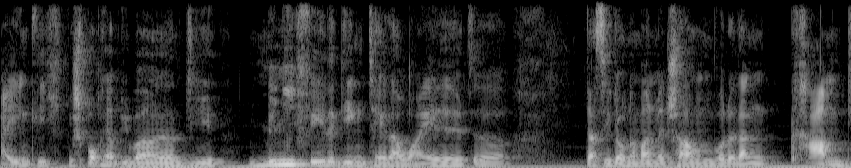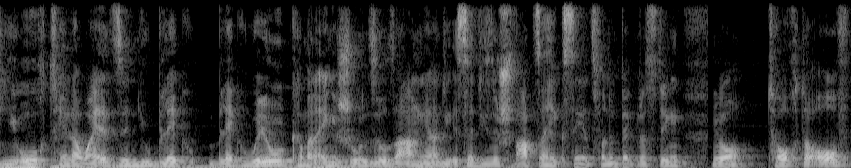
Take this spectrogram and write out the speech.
eigentlich gesprochen über die Mini-Fehde gegen Taylor Wilde, äh, dass sie doch nochmal ein Match haben wolle, dann kam die auch, Taylor Wilde, The New Black, Black Widow, kann man eigentlich schon so sagen, ja, die ist ja diese schwarze Hexe jetzt von Impact Wrestling, ja, tauchte auf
